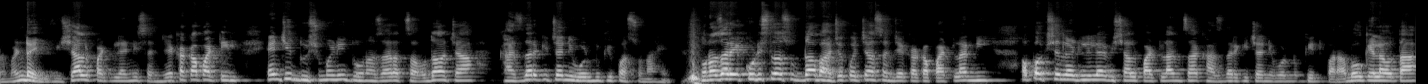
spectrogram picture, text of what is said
पण मंडई विशाल पाटील आणि संजय काका पाटील यांची दुश्मनी दोन हजार चौदाच्या खासदारकीच्या निवडणुकीपासून आहे. दोन हजार एकोणीसला सुद्धा भाजपच्या संजय काका पाटलांनी अपक्ष लढलेल्या विशाल पाटलांचा खासदारकीच्या निवडणुकीत पराभव केला होता.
